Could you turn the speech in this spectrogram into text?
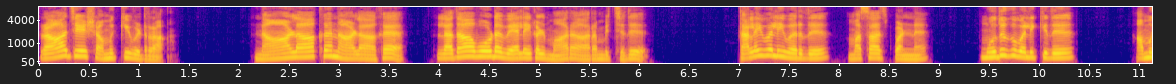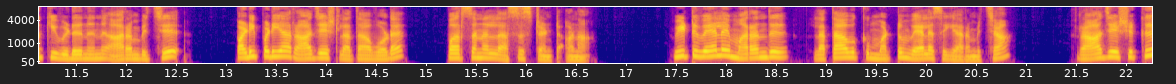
ராஜேஷ் அமுக்கி விடுறான் நாளாக நாளாக லதாவோட வேலைகள் மாற ஆரம்பிச்சது. தலைவலி வருது மசாஜ் பண்ணு. முதுகு வலிக்குது அமுக்கி விடுன்னு ஆரம்பிச்சு படிப்படியா ராஜேஷ் லதாவோட பர்சனல் அசிஸ்டன்ட் ஆனா. வீட்டு வேலை மறந்து லதாவுக்கு மட்டும் வேலை செய்ய ஆரம்பிச்சான் ராஜேஷுக்கு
